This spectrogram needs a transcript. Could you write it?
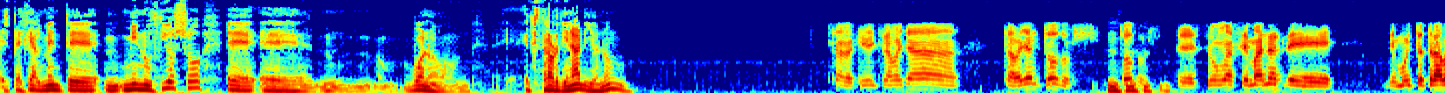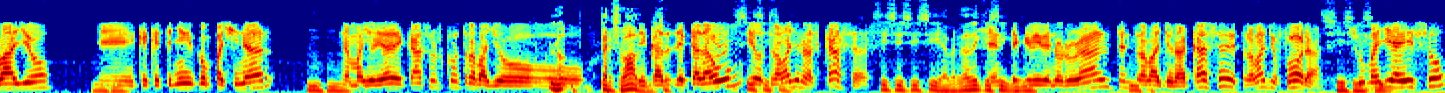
especialmente minucioso e, eh, eh, bueno, extraordinario, non? Claro, que traballa traballan todos, todos. eh, son unhas semanas de, de moito traballo, -huh. eh, que, que teñen que compaxinar Uh -huh. na maioría de casos co traballo no, persoal de, ca de cada un sí, e o sí, traballo sí. nas casas. Sí, sí, sí, sí, a verdade é que Xente sí. Xente que vive no rural ten traballo na casa e traballo fora. Sí, sí, Sumalle sí. a iso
